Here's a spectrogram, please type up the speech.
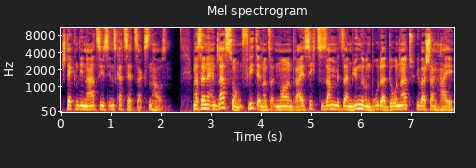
stecken die Nazis ins KZ Sachsenhausen. Nach seiner Entlassung flieht er 1939 zusammen mit seinem jüngeren Bruder Donat über Shanghai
